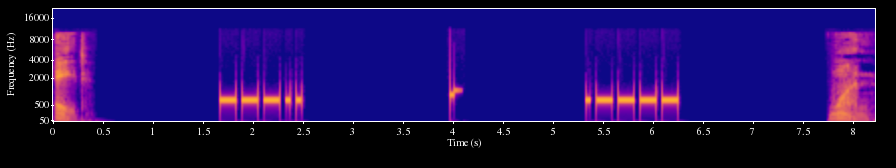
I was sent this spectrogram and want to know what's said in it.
Eight. One.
